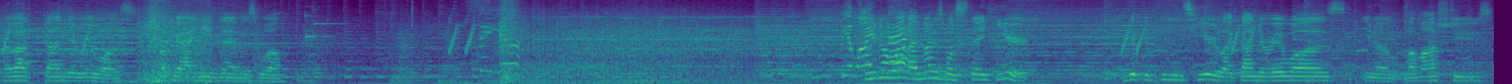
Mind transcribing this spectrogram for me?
How about Gandarewas? Okay, I need them as well. See ya! You like you know that? what? I might as well stay here. Get the fiends here, like Gandarewas, you know, Lamashtus.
